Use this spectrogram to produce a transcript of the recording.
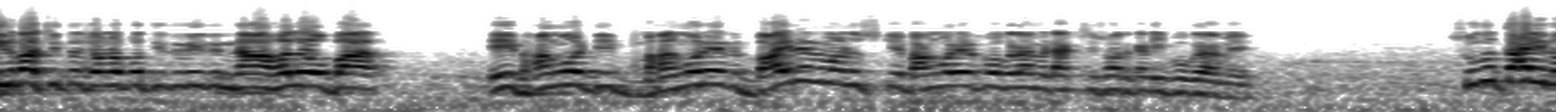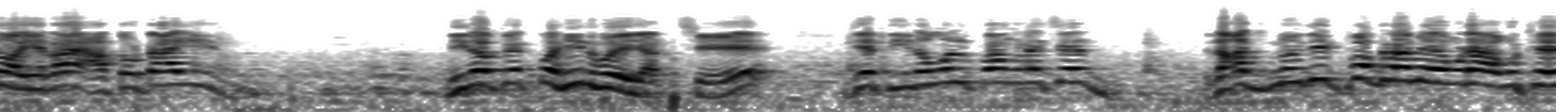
নির্বাচিত জনপ্রতিনিধি না হলেও বা এই ভাঙর ভাঙরের বাইরের মানুষকে ভাঙরের প্রোগ্রামে ডাকছে সরকারি প্রোগ্রামে শুধু তাই নয় এরা এতটাই নিরপেক্ষহীন হয়ে যাচ্ছে যে তৃণমূল কংগ্রেসের রাজনৈতিক প্রোগ্রামে ওরা উঠে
